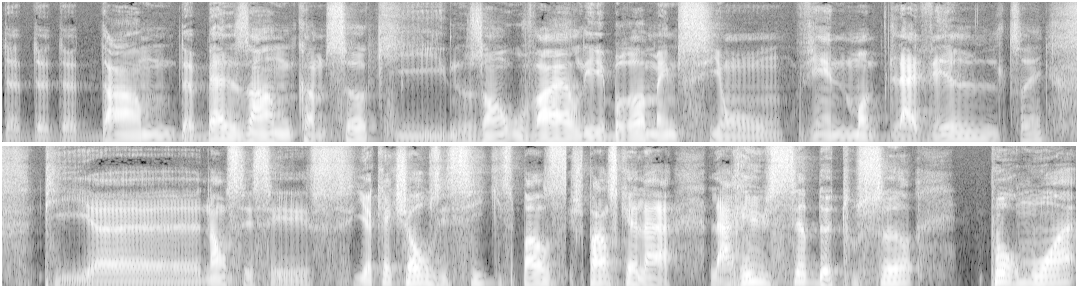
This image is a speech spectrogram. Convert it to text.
de, d'âmes, de, belles âmes comme ça qui nous ont ouvert les bras, même si on vient de, la ville. Puis, euh, non, il y a quelque chose ici qui se passe. Je pense que la, la réussite de tout ça, pour moi,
